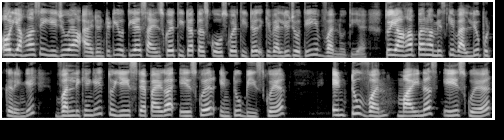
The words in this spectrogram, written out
और यहाँ से ये जो है, आइडेंटिटी होती है, sin square theta plus cos square theta की वैल्यू जो होती है, ये वन होती है। तो यहाँ पर हम इसकी वैल्यू पुट करेंगे, वन लिखेंगे तो ये स्टेप आएगा A square into B square. Into one minus A square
